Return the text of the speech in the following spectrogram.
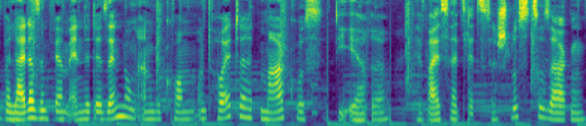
Aber leider sind wir am Ende der Sendung angekommen und heute hat Markus die Ehre, der Weisheit letzter Schluss zu sagen.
